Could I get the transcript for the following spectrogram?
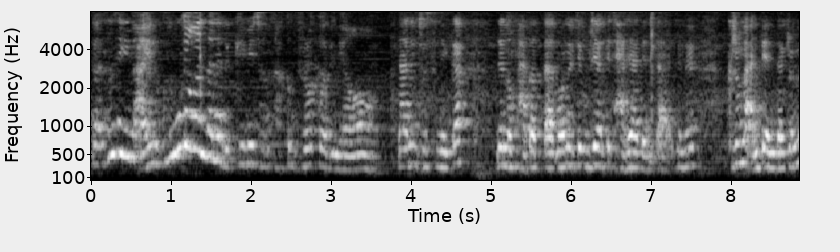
선생님이 아이를 긍정한다는 느낌이 저는 가끔 들었거든요. 나는 줬으니까 내너 받았다. 너는 이제 우리한테 잘해야 된다. 이러면 그러면 안 된다. 그러면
